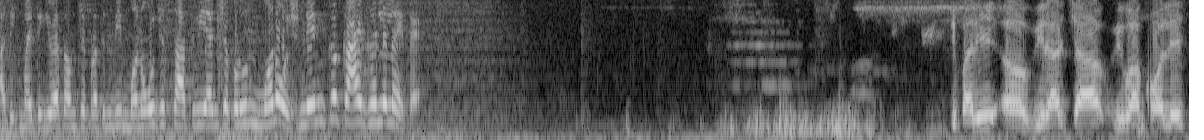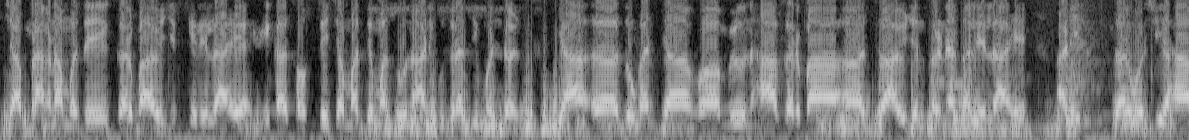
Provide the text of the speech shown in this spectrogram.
अधिक माहिती घेऊयात आमचे प्रतिनिधी मनोज सातवी यांच्याकडून. मनोज नेमकं काय घडलेलं आहे दीपाली विरारच्या विवा कॉलेजच्या प्रांगणामध्ये गरबा आयोजित केलेला आहे. एका संस्थेच्या माध्यमातून आणि गुजराती मंडळ या दोघांच्या मिळून हा गरबा आयोजन करण्यात आलेलं आहे. आणि दरवर्षी हा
